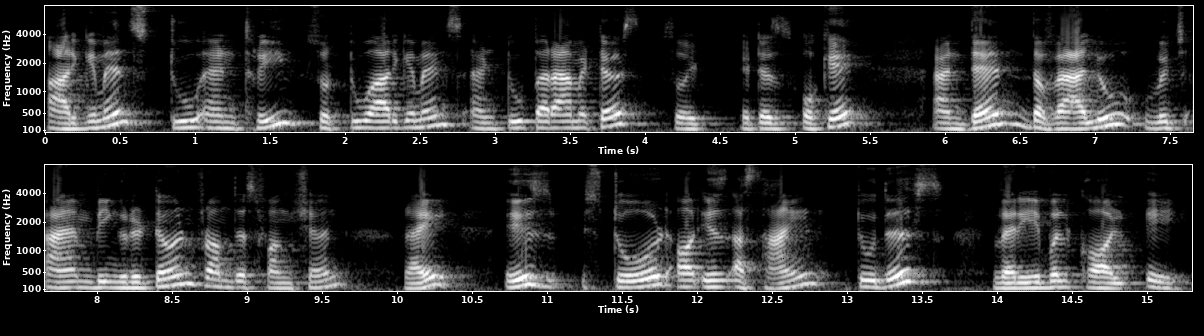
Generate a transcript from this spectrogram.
arguments 2 and 3 so two arguments and two parameters. So it, it is okay and then the value which I am being returned from this function, right, is stored or is assigned to this variable called a,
